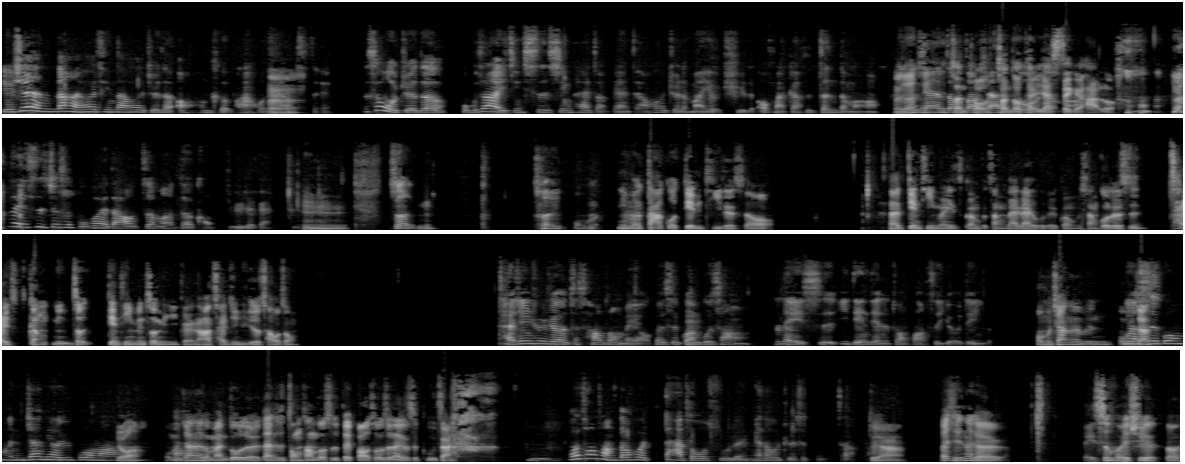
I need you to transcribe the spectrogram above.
有些人当然会听到，会觉得哦很可怕或者样子之类。可是我觉得，我不知道已经是心态转变怎样，会觉得蛮有趣的。Oh my god，是真的吗？我现在都转头到现在转头看一下很多人 say 个 hello。类似就是不会到这么的恐惧的感觉。嗯，所以嗯，所以我们你有没有搭过电梯的时候，那电梯门一直关不上，来来回回关不上，或者是踩刚你坐电梯里面坐你一个人，然后踩进去就超重。踩进去就操纵没有，可是关不上，类似一点点的状况是有一点有。我们家那边，我你有家试过吗？你家你有遇过吗？有啊，我们家那个蛮多的，但是通常都是被爆说是那个是故障。嗯，可是通常都会，大多数人应该都会觉得是故障。对啊，而且那个每次回去的时候，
